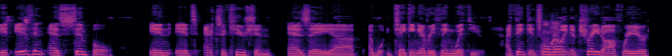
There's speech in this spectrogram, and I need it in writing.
it isn't as simple in its execution as a uh, taking everything with you. I think it's more mm-hmm. like a trade off where you're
